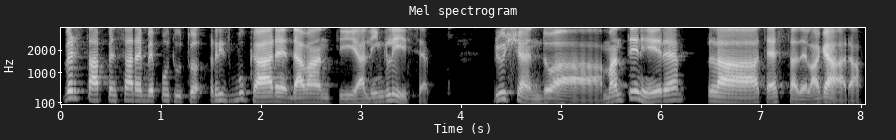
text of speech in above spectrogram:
Verstappen sarebbe potuto risbucare davanti all'inglese, riuscendo a mantenere la testa della gara.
